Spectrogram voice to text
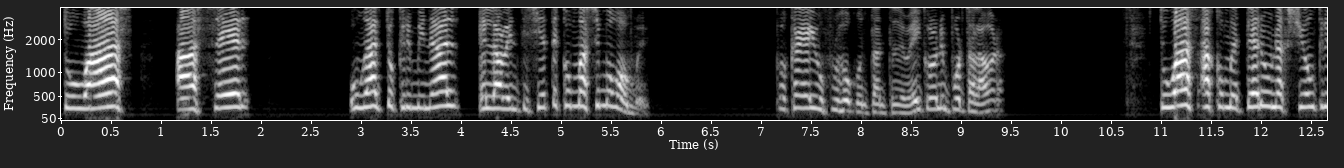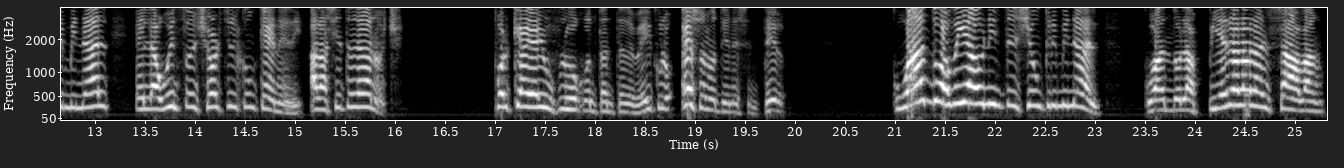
tú vas a hacer un acto criminal en la 27 con Máximo Gómez. Porque ahí hay un flujo constante de vehículos, no importa la hora. Tú vas a cometer una acción criminal en la Winston Churchill con Kennedy a las 7 de la noche. Porque ahí hay un flujo constante de vehículos. Eso no tiene sentido. ¿Cuándo había una intención criminal? Cuando las piedras la lanzaban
